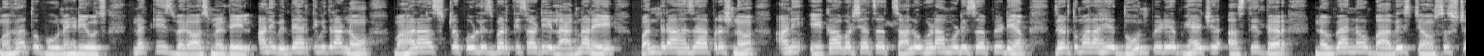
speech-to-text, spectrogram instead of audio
महत्त्वपूर्ण व्हिडिओज नक्कीच बघावास मिळतील. आणि विद्यार्थी मित्रांनो महाराष्ट्र पोलीस भरतीसाठी लागणारे पंधरा हजार प्रश्न आणि एका वर्षाचं चालू घडामोडीचं पी डी एफ जर तुम्हाला हे दोन पी डी एफ घ्यायचे असतील तर नव्याण्णव बावीस चौसष्ट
